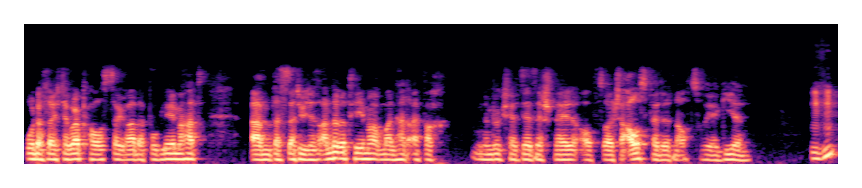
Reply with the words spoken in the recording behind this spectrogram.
oder vielleicht der Webhoster gerade Probleme hat. Ähm, das ist natürlich das andere Thema man hat einfach eine Möglichkeit, sehr, sehr schnell auf solche Ausfälle dann auch zu reagieren. Mhm.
